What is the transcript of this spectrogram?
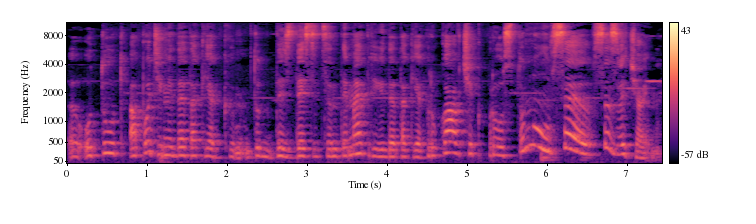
отут, а потім іде так, як тут десь 10 сантиметрів, іде так, як рукавчик просто. Ну, все, все звичайне.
